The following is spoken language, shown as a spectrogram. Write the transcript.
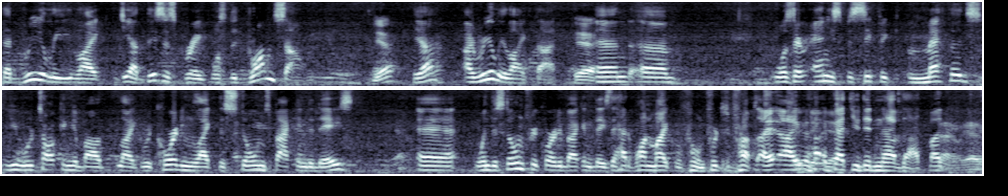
that really like yeah this is great was the drum sound. Yeah. Yeah, I really like that. Yeah. And um, was there any specific methods you were talking about, like recording like the Stones back in the days? Uh, when the Stones recorded back in the days, they had one microphone for the drums. I, I, did, I yeah. bet you didn't have that, but No,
